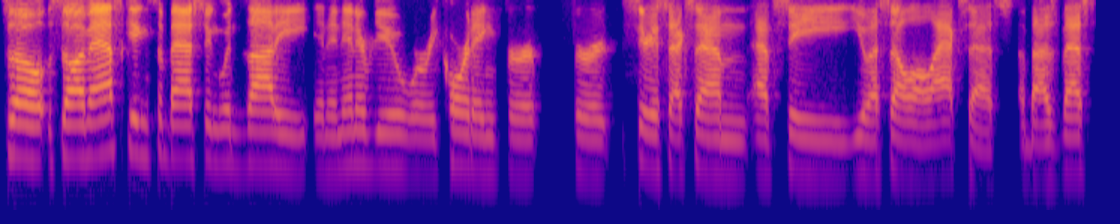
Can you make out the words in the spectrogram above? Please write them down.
so so I'm asking Sebastian Guenzatti in an interview we're recording for for SiriusXM FC USL All Access about his best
